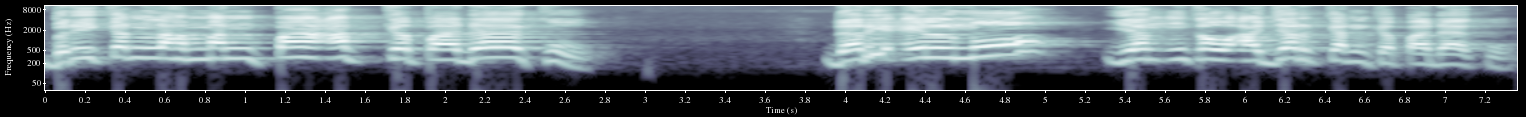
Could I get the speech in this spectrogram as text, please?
berikanlah manfaat kepadaku dari ilmu yang engkau ajarkan kepadaku.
